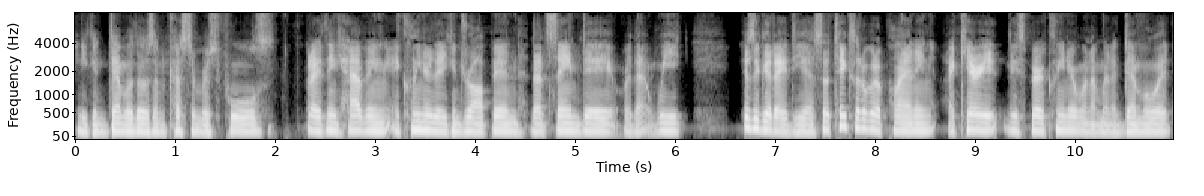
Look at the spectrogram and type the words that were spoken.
and you can demo those on customers' pools. But I think having a cleaner that you can drop in that same day or that week is a good idea. So it takes a little bit of planning. I carry the spare cleaner when I'm going to demo it.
